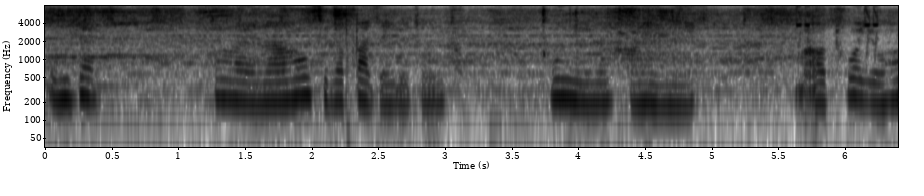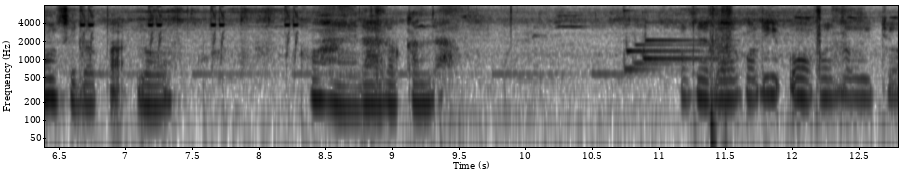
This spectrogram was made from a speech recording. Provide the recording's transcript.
ไม่ใช่ ตรงไหนนะห้องศิลปะจะอยู่ตรงห้องนี้นะคะเห็นไหมมาเอาถ้วยอยู่ห้องศิลปะเนาะก็หายได้แล้วกันล่ะพอเสร็จแล้วก็รีบออกมาเลยจ้ะ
